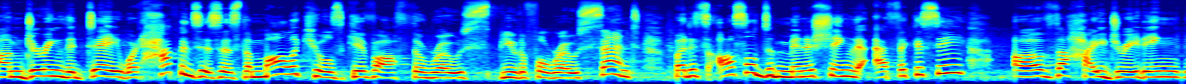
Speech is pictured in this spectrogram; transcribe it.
um, during the day, what happens is, is the molecules give off the rose, beautiful rose scent, but it's also diminishing the efficacy of the hydrating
